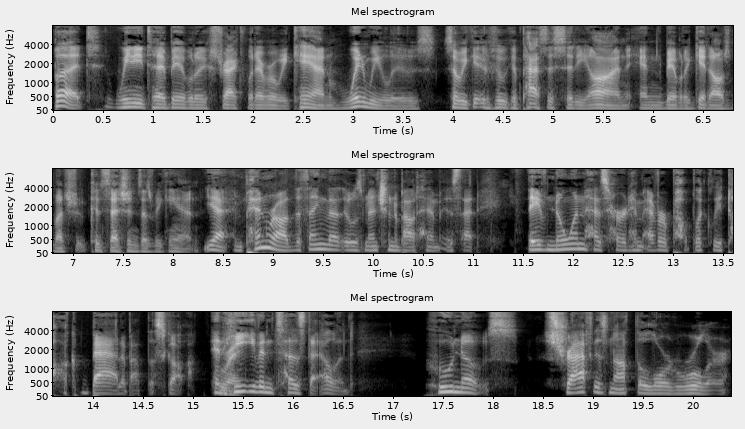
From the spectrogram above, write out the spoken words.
But we need to be able to extract whatever we can when we lose, so we can, so we can pass the city on and be able to get as much concessions as we can. Yeah, and Penrod, the thing that it was mentioned about him is that they've no one has heard him ever publicly talk bad about the Skaa. And Right. he even says to Elend, Who knows? Straff is not the Lord Ruler.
